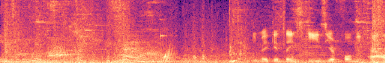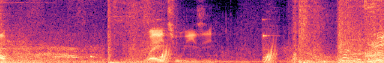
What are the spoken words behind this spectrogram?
Into the wind. You're making things easier for me, pal. Way too easy. One with me.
